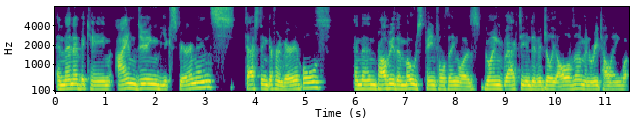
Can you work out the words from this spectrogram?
And then it became I'm doing the experiments, testing different variables and then probably the most painful thing was going back to individually all of them and retelling what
